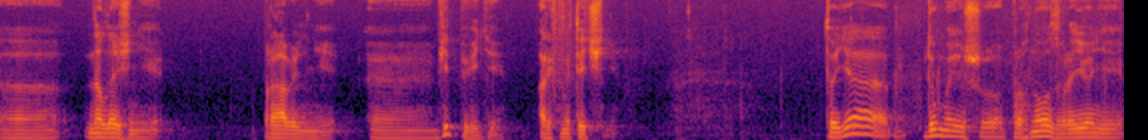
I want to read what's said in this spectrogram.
е, належні, правильні е, відповіді, арифметичні, то я думаю, що прогноз в районі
